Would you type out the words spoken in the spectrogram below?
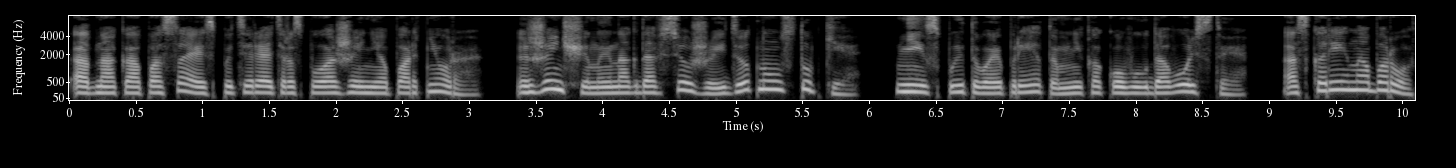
Однако, опасаясь потерять расположение партнера, женщина иногда все же идет на уступки, не испытывая при этом никакого удовольствия, а скорее наоборот,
